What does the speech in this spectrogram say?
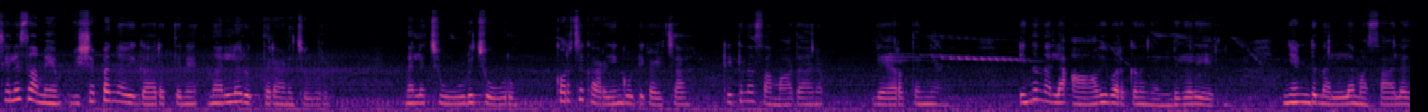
ചില സമയം വിശപ്പെന്ന വികാരത്തിന് നല്ലൊരു ഉത്തരാണ് ചോറ്. നല്ല ചൂട് ചോറും കുറച്ച് കറിയും കൂട്ടി കഴിച്ചാൽ കിട്ടുന്ന സമാധാനം വേറെ തന്നെയാണ്. ഇന്ന് നല്ല ആവി പറക്കുന്ന ഞണ്ട് കറിയായിരുന്നു ഞണ്ട് നല്ല മസാല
